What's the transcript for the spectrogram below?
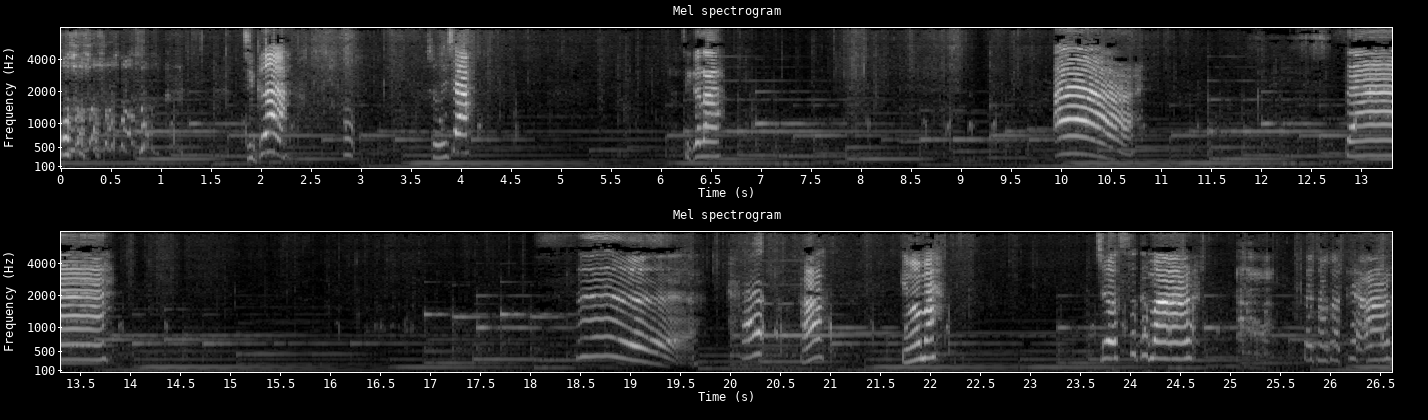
哇，几个啊？数一下，几个啦？二、三、四，好，好，给妈妈。只有四个吗？再找找看啊。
